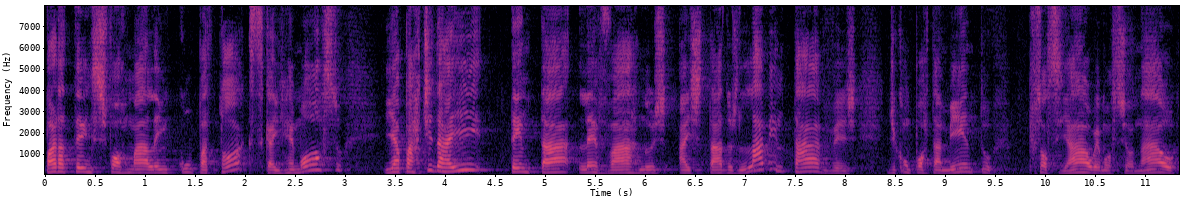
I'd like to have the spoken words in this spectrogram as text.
para transformá-la em culpa tóxica, em remorso, e a partir daí tentar levar-nos a estados lamentáveis de comportamento social, emocional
